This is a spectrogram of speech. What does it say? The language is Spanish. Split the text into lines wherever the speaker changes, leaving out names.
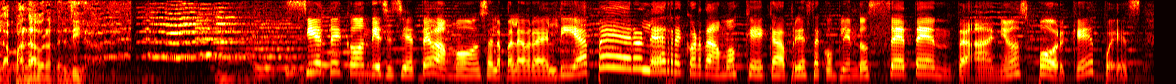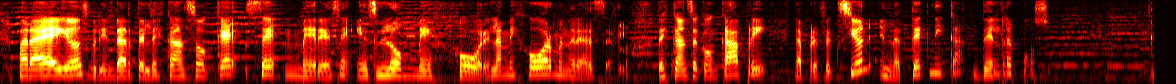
La palabra del día.
7 con 17, vamos a la palabra del día, pero les recordamos que Capri está cumpliendo 70 años porque, pues, para ellos brindarte el descanso que se merecen es lo mejor, es la mejor manera de hacerlo. Descansa con Capri, la perfección en la técnica del reposo.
